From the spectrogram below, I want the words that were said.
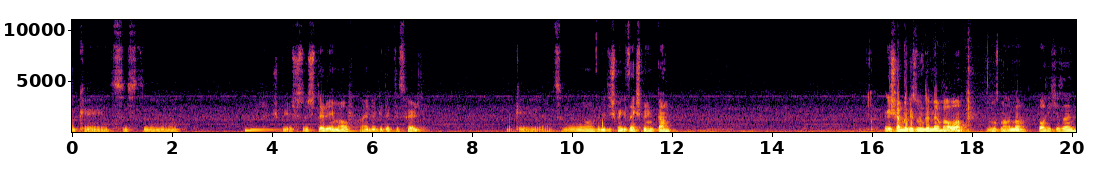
Okay, jetzt ist äh, Spiel, ich stelle immer auf ein gedecktes Feld. Okay, ja, 2, damit ich Spiel 6 spielen kann. Ich habe gesunde Mehrbauer. Da muss man aber vorsichtig sein.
